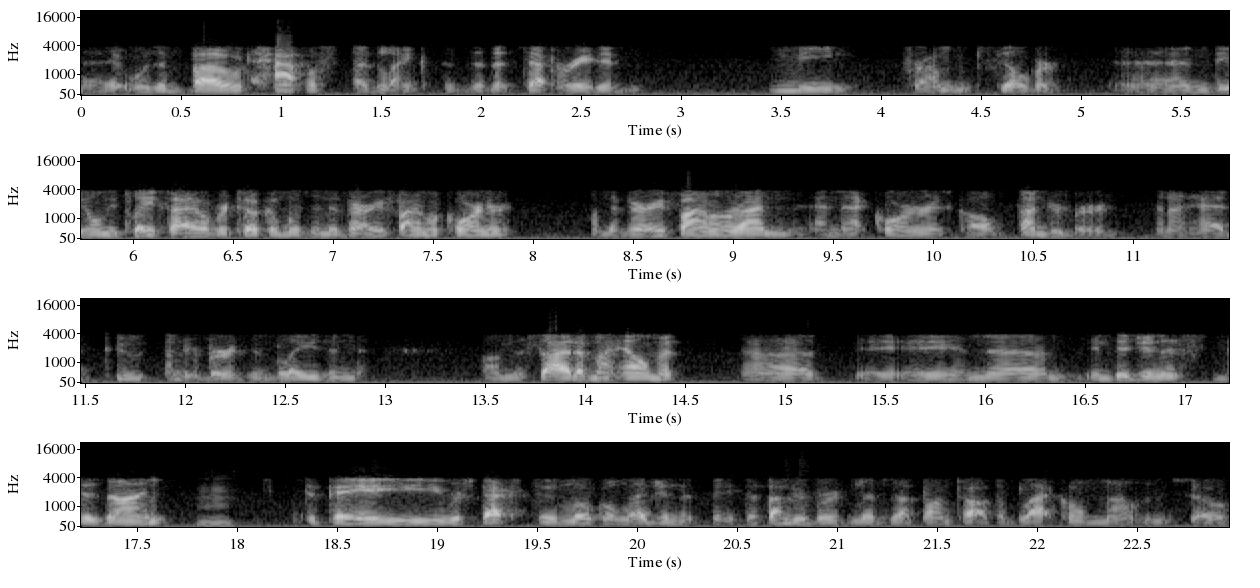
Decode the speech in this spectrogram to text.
uh, it was about half a stud length that, that separated me from silver. And the only place I overtook him was in the very final corner on the very final run, and that corner is called Thunderbird. And I had two Thunderbirds emblazoned on the side of my helmet uh, in uh, indigenous design to pay respects to local legend that the Thunderbird lives up on top of Blackcomb Mountain. So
